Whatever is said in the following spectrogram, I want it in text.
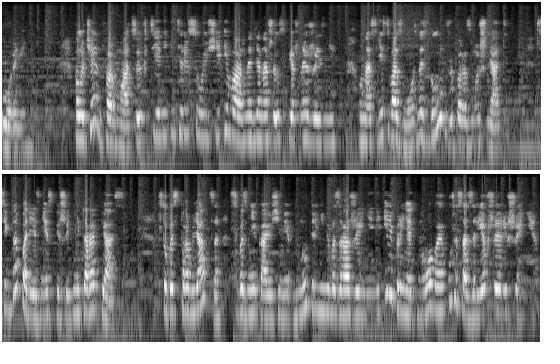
уровень. Получая информацию в теме, интересующей и важной для нашей успешной жизни, у нас есть возможность глубже поразмышлять. Всегда полезнее спешить не торопясь, чтобы справляться с возникающими внутренними возражениями или принять новое, уже созревшее решение.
